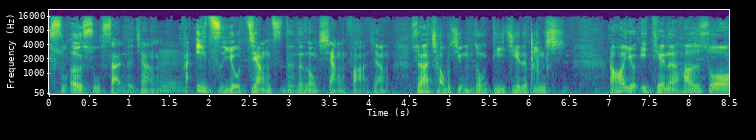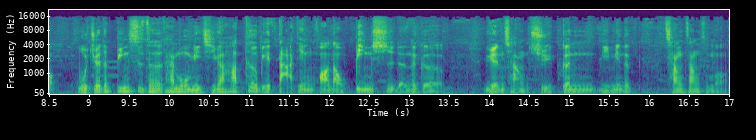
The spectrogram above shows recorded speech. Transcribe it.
数二数三的这样。嗯，他一直有这样子的那种想法，这样，所以他瞧不起我们这种低阶的兵士。然后有一天呢，他是说。我觉得兵士真的太莫名其妙，他特别打电话到兵士的那个原厂去跟里面的厂长什么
